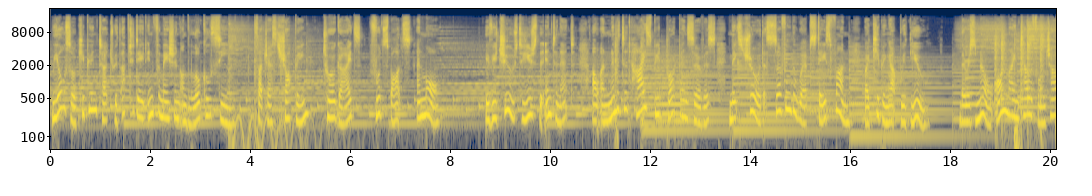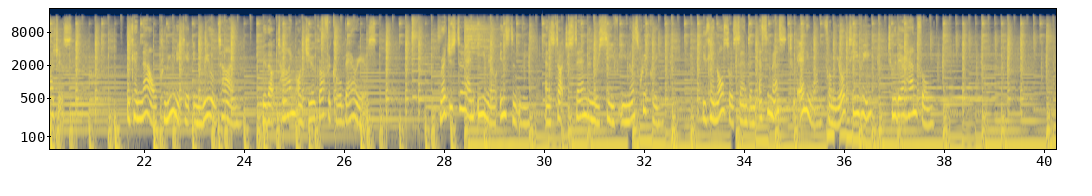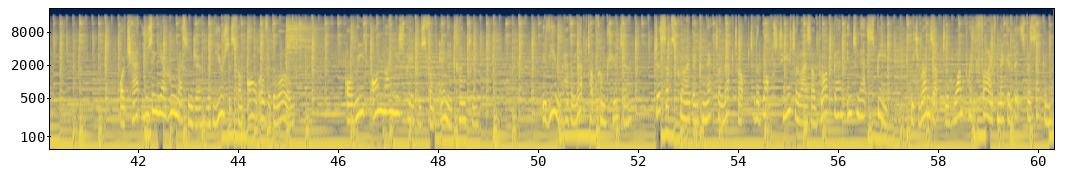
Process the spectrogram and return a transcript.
We also keep you in touch with up-to-date information on the local scene, such as shopping, tour guides, food spots, and more. If you choose to use the internet, our unlimited high-speed broadband service makes sure that surfing the web stays fun by keeping up with you. There is no online telephone charges. You can now communicate in real time, without time or geographical barriers. Register an email instantly and start to send and receive emails quickly. You can also send an SMS to anyone from your TV to their handphone. Or chat using Yahoo Messenger with users from all over the world. Or read online newspapers from any country. If you have a laptop computer, just subscribe and connect your laptop to the box to utilize our broadband internet speed, which runs up to 1.5 megabits per second.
